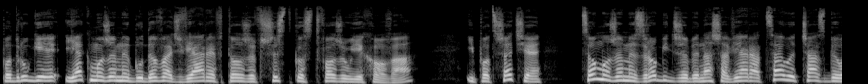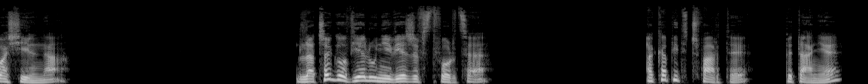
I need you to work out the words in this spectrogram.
po drugie, jak możemy budować wiarę w to, że wszystko stworzył Jehowa, i po trzecie, co możemy zrobić, żeby nasza wiara cały czas była silna. Dlaczego wielu nie wierzy w Stwórcę? Akapit czwarty. Pytanie.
